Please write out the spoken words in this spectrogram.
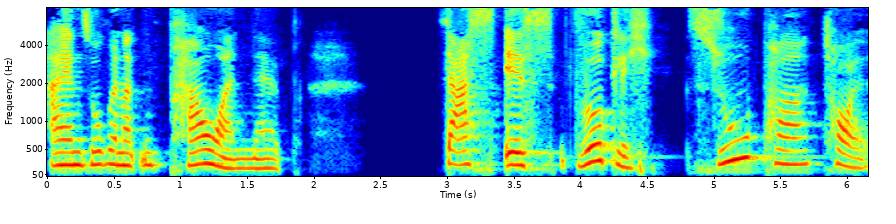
einen sogenannten Power Nap. Das ist wirklich super toll.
